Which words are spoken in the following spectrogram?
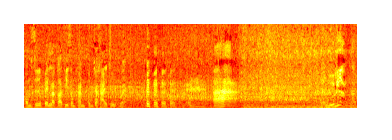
ผมซื้อเป็นแล้วก็ที่สำคัญผมจะขายถูกด้วย อ่า เดี๋ยวรู้เรื่องครับ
